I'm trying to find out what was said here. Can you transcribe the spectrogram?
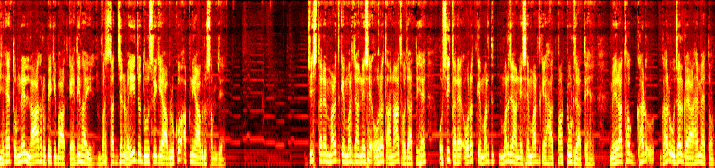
यह तुमने लाख रुपए की बात कह दी भाई। बस सज्जन वही जो दूसरी की आबरू को अपनी आबरू समझे। जिस तरह मर्द के मर जाने से औरत अनाथ हो जाती है, उसी तरह औरत के मर्द, मर जाने से मर्द के हाथ पाँव टूट जाते हैं। मेरा तो घर घर उजर गया है मैं तो।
